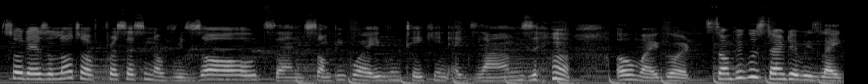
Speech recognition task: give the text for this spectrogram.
So there's a lot of processing of results, and some people are even taking exams. oh my god! Some people's timetable is like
